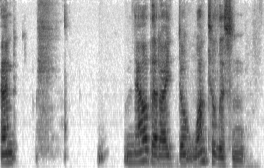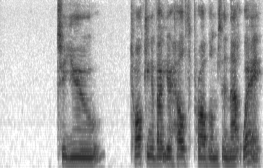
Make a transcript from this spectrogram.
and." Now that I don't want to listen to you talking about your health problems in that way.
